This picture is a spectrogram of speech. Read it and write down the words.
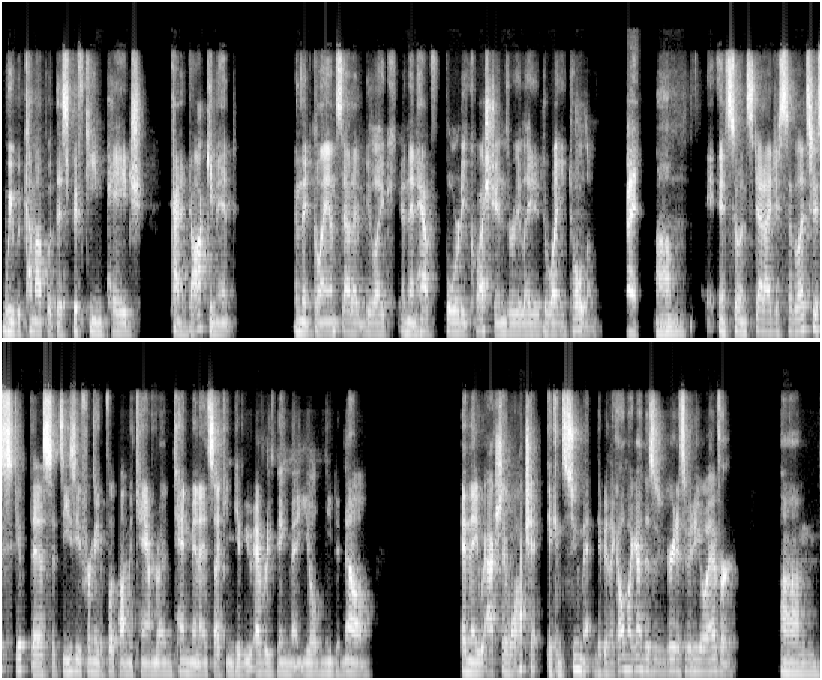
we would come up with this 15 page kind of document and they'd glance at it and be like, and then have 40 questions related to what you told them. Right. Um, and so instead, I just said, let's just skip this. It's easy for me to flip on the camera in 10 minutes. I can give you everything that you'll need to know. And they actually watch it, they consume it. They'd be like, oh my God, this is the greatest video ever. Um,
